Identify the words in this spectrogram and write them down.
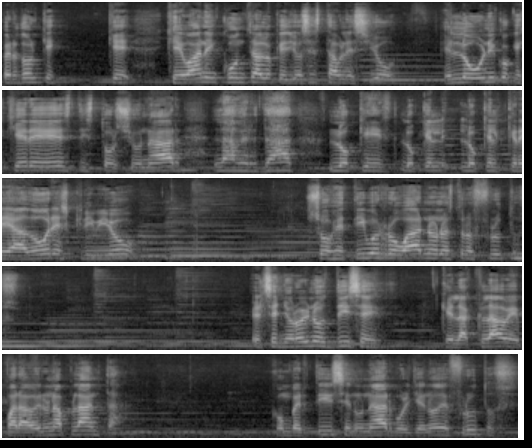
perdón, que, que, van en contra de lo que Dios estableció. Él lo único que quiere es distorsionar la verdad, lo que, lo que, lo que el Creador escribió. Su objetivo es robarnos nuestros frutos. El Señor hoy nos dice que la clave para ver una planta convertirse en un árbol lleno de frutos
